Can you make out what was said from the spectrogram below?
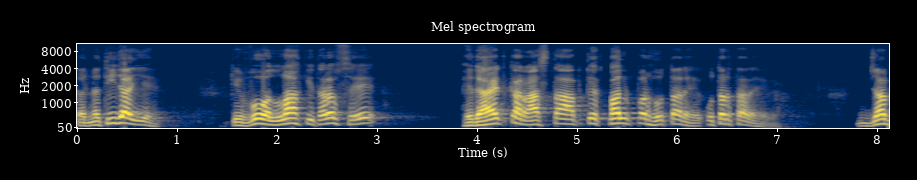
کا نتیجہ یہ ہے کہ وہ اللہ کی طرف سے ہدایت کا راستہ آپ کے قلب پر ہوتا رہے، اترتا رہے گا۔ جب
